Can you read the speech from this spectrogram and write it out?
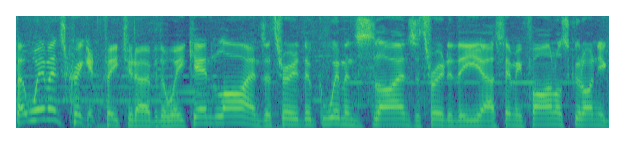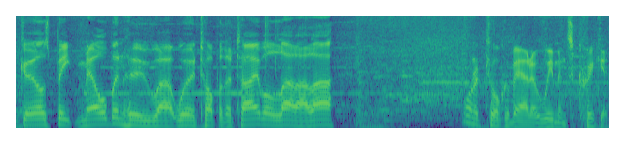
But women's cricket featured over the weekend. Lions are through. The women's Lions are through to the uh, semi-finals. Good on you, girls. Beat Melbourne, who uh, were top of the table. La la la. I want to talk about our women's cricket.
